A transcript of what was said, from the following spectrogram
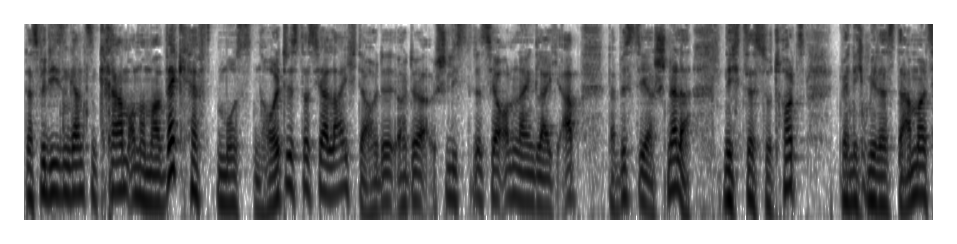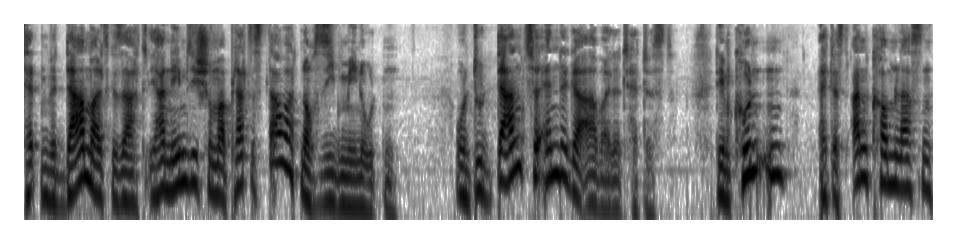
dass wir diesen ganzen Kram auch nochmal wegheften mussten. Heute ist das ja leichter. Heute, heute schließt du das ja online gleich ab. Da bist du ja schneller. Nichtsdestotrotz, wenn ich mir das damals, hätten wir damals gesagt, ja, nehmen Sie schon mal Platz, es dauert noch sieben Minuten. Und du dann zu Ende gearbeitet hättest, dem Kunden hättest ankommen lassen,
